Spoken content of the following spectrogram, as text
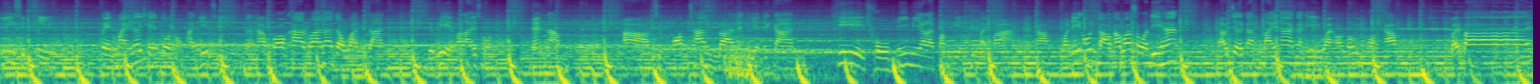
2024 เป็น Minor Change ตัว 2024 นะครับ ก็คาดว่าน่าจะวันจันทร์ เดี๋ยวพี่เอกมาไลฟ์สดแนะนำอ่าถึงออปชั่นรายละเอียดในการที่โฉมนี้มีอะไรปรับเปลี่ยนขึ้นไปบ้างนะครับ วันนี้อ้นกล่าวครับว่าสวัสดีฮะ แล้วเจอกันไลฟ์หน้ากับ AY Auto Import ครับ บ๊ายบาย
